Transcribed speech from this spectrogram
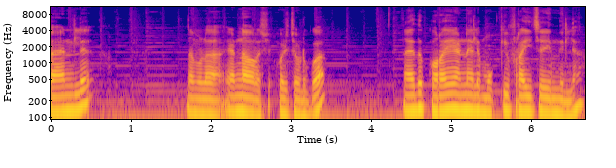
പാനിൽ നമ്മൾ എണ്ണ ഒഴിച്ച് ഒഴിച്ചു കൊടുക്കുക. അതായത് കുറേ എണ്ണയിൽ മുക്കി ഫ്രൈ ചെയ്യുന്നില്ല.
